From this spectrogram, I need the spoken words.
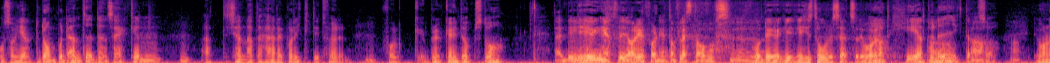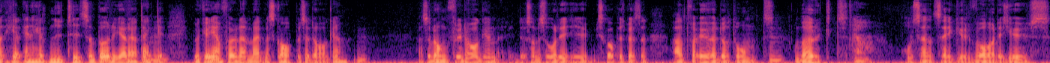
och som hjälpte dem på den tiden säkert. Mm. Mm. Att känna att det här är på riktigt för folk brukar ju inte uppstå. Nej, det är Det- ju inget vi har erfarenhet de flesta av oss. Och det, i, historiskt sett så det var ju något helt unikt ja, alltså. ja. Det var en, en helt ny tid som började. Jag tänker, Mm. jag brukar jämföra den med, med skapelsedagen. Mm. Alltså långfredagen, som det står i, i skapelseberättelsen. Allt var öde och tomt Mm. och mörkt. Ja, Och sen säger Gud, var det ljus?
